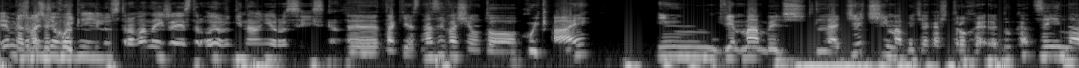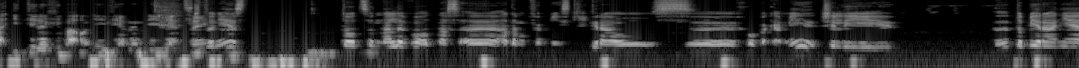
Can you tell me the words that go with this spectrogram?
Wiem, że będzie quick- ładnie ilustrowana i że jest oryginalnie rosyjska. E, tak jest, nazywa się to Quick Eye i wie, ma być dla dzieci, ma być jakaś trochę edukacyjna i tyle chyba o niej wiemy mniej więcej. Czy to nie jest to, co na lewo od nas e, Adam Kwiapiński grał z e, chłopakami, czyli dobieranie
